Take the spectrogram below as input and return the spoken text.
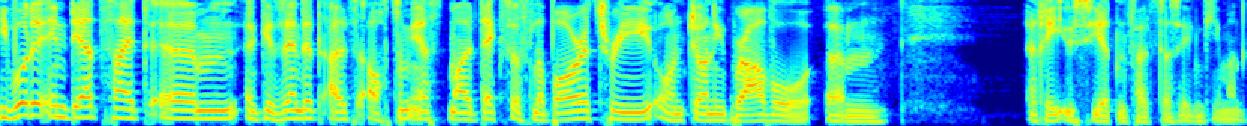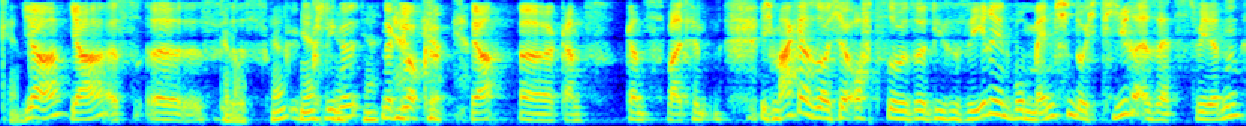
Die wurde in der Zeit ähm, gesendet, als auch zum ersten Mal Dexter's Laboratory und Johnny Bravo ähm, reüssierten, falls das irgendjemand kennt. Ja, ja, es, äh, es, Genau. es ja, klingelt ja, ja. eine Glocke. Ja, äh, ganz, ganz weit hinten. Ich mag ja solche oft so, so diese Serien, wo Menschen durch Tiere ersetzt werden,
